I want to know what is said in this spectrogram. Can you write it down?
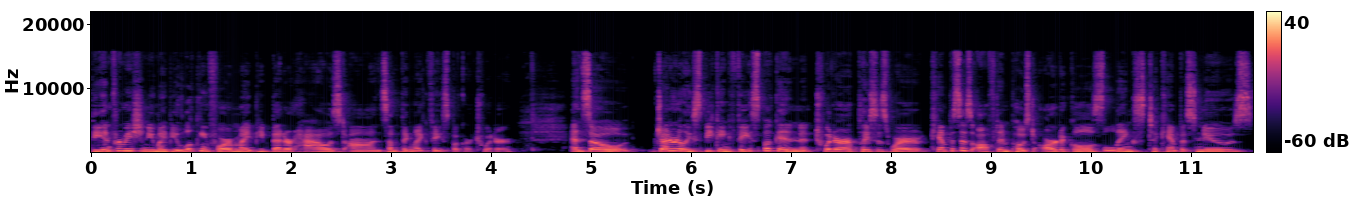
the information you might be looking for might be better housed on something like Facebook or Twitter. And so, generally speaking, Facebook and Twitter are places where campuses often post articles, links to campus news.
